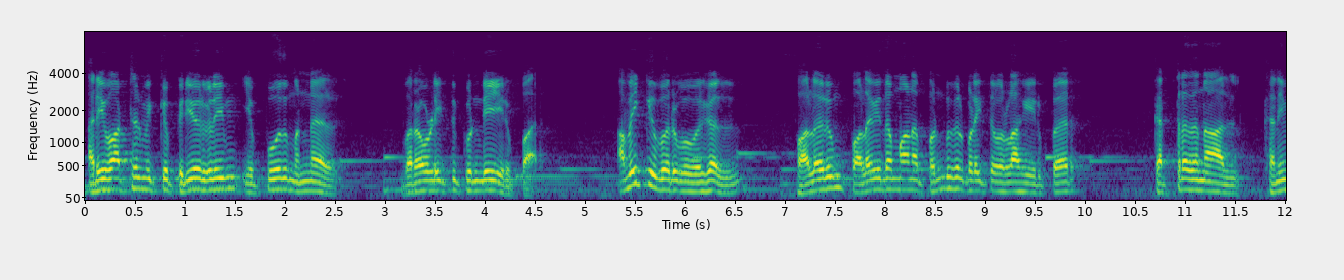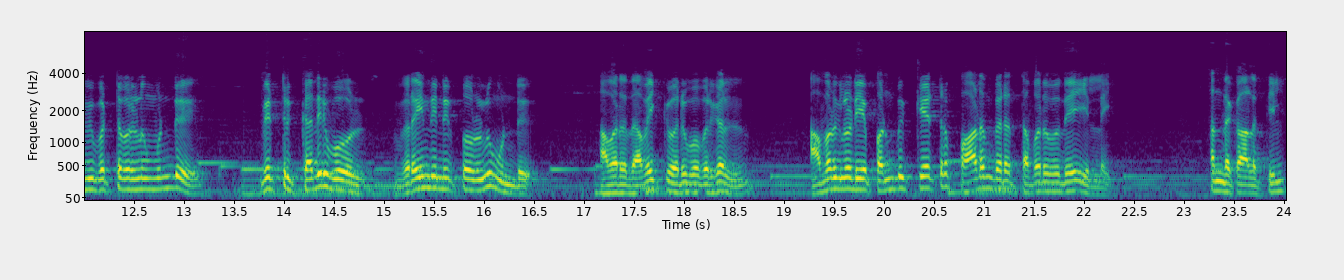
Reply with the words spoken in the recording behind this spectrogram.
அறிவாற்றல் மிக்க பெரியோர்களையும் எப்போது மன்னர் வரவழைத்துக் கொண்டே இருப்பார். அவைக்கு வருபவர்கள் பலரும் பலவிதமான பண்புகள் படைத்தவர்களாக இருப்பர். கற்றதனால் கனிவு பெற்றவர்களும் உண்டு. வெற்று கதிர் போல் விரைந்து நிற்பவர்களும் உண்டு. அவரது அவைக்கு வருபவர்கள் அவர்களுடைய பண்புக்கேற்ற பாடம் பெற தவறுவதே இல்லை. அந்த காலத்தில்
